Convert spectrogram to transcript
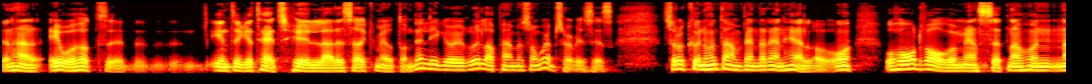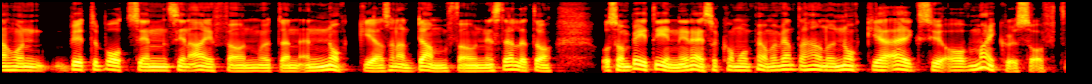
den här oerhört eh, integritetshyllade sökmotorn, den ligger och rullar på Amazon Web Services. Så då kunde hon inte använda den heller. Och, och hårdvarumässigt när hon, när hon bytte bort sin, sin iPhone mot en, en Nokia, sån här dumbphone istället då, och så en bit in i det så kommer hon på, men vänta här nu, Nokia ägs ju av Microsoft.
